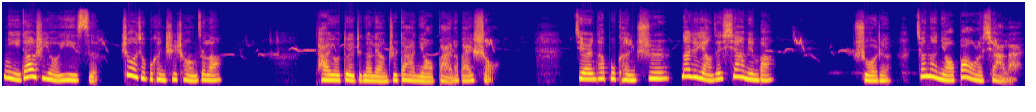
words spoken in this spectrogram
你倒是有意思，这就不肯吃虫子了。他又对着那两只大鸟摆了摆手。既然他不肯吃，那就养在下面吧。说着，将那鸟抱了下来，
